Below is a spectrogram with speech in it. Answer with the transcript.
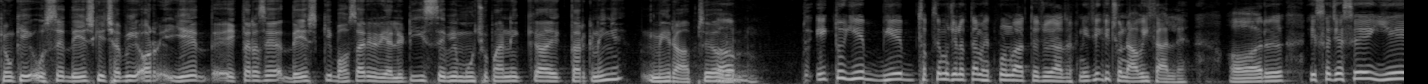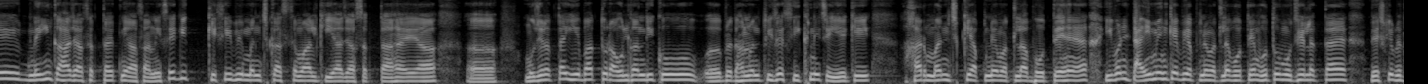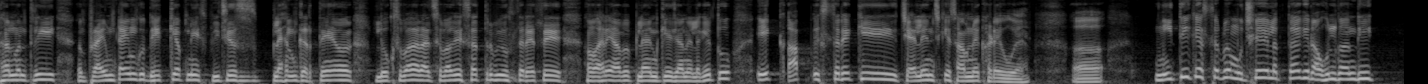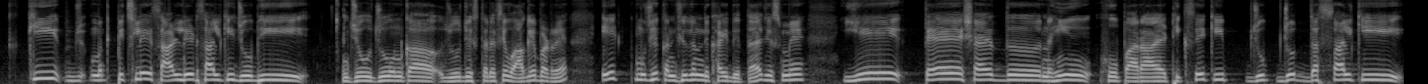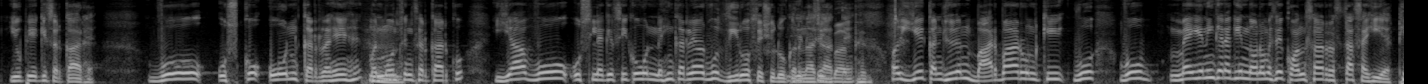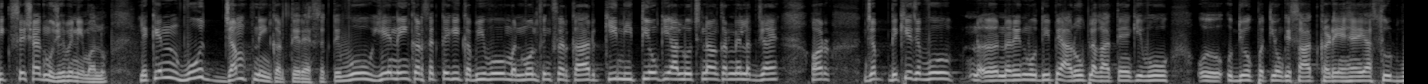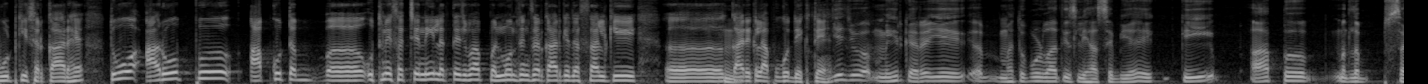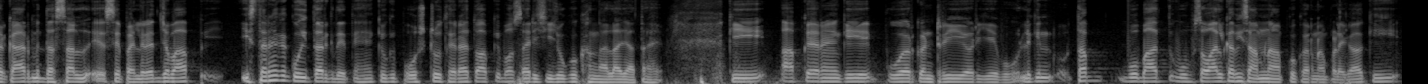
क्योंकि उससे देश की छवि और ये एक तरह से देश की बहुत सारी रियलिटीज से भी मुँह छुपाने का एक तर्क नहीं है? मेरा आपसे और तो एक तो ये ये सबसे मुझे लगता है महत्वपूर्ण बात है जो याद रखनी चाहिए कि चुनावी साल है। और इस वजह से ये नहीं कहा जा सकता इतनी आसानी से कि किसी भी मंच का इस्तेमाल किया जा सकता है या आ, मुझे लगता है ये बात तो राहुल गांधी को प्रधानमंत्री से सीखनी चाहिए कि हर मंच के अपने मतलब होते हैं इवन टाइमिंग के भी अपने मतलब होते हैं वो तो मुझे लगता है देश के प्रधानमंत्री प्राइम टाइम को देख के अपनी स्पीचेस प्लान करते हैं और लोकसभा राज्यसभा के सत्र भी उस तरह से हमारे यहाँ पर प्लान किए जाने लगे। तो एक आप इस तरह की चैलेंज के सामने खड़े हुए हैं। नीति के स्तर पर मुझे लगता है कि राहुल गांधी कि मतलब पिछले साल डेढ़ साल की जो भी जो जो उनका जो जिस तरह से वो आगे बढ़ रहे हैं एक मुझे कन्फ्यूज़न दिखाई देता है जिसमें ये तय शायद नहीं हो पा रहा है ठीक से कि जो जो दस साल की यूपीए की सरकार है वो उसको ओन कर रहे हैं हम्म। मनमोहन सिंह सरकार को या वो उस लेगेसी को ओन नहीं कर रहे हैं और वो ज़ीरो से शुरू करना चाहते हैं और ये कंफ्यूजन बार बार उनकी वो वो मैं ये नहीं कह रहा कि इन दोनों में से कौन सा रास्ता सही है ठीक से शायद मुझे भी नहीं मालूम लेकिन वो जंप नहीं करते रह सकते वो ये नहीं कर सकते कि कभी वो मनमोहन सिंह सरकार की नीतियों की आलोचना करने लग जाए और जब देखिए जब वो नरेंद्र मोदी पे आरोप लगाते हैं कि वो उद्योगपतियों के साथ खड़े हैं या सूट बूट की सरकार है तो वो आरोप आपको तब उतने सच्चे नहीं लगते जब आप मनमोहन सिंह सरकार के दस साल की हम्म। कार्यकलापों को देखते हैं ये जो मिहिर कह रहे हैं ये महत्वपूर्ण बात इस लिहाज से भी है कि आप मतलब सरकार में दस साल से पहले रहे, जब आप इस तरह का कोई तर्क देते हैं, क्योंकि पोस्ट ट्रूथ है रहा है तो आपकी बहुत सारी चीज़ों को खंगाला जाता है कि आप कह रहे हैं कि पुअर कंट्री और ये वो, लेकिन तब वो बात, वो सवाल का भी सामना आपको करना पड़ेगा कि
